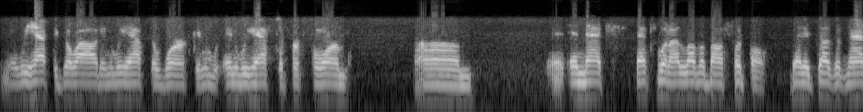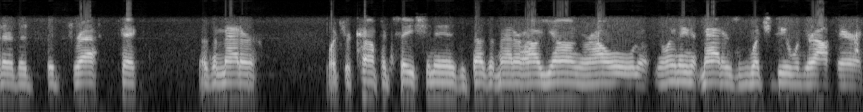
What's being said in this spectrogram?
you know, we have to go out and we have to work and and we have to perform. Um and, and that's that's what I love about football. That it doesn't matter the the draft pick, doesn't matter what your compensation is, it doesn't matter how young or how old. The only thing that matters is what you do when you're out there.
